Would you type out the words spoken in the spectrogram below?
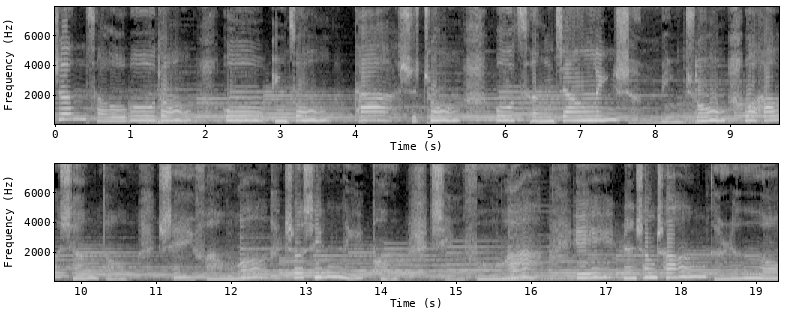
是针走不动，无影踪。它始终不曾降临生命中，我好想懂，谁放我手心里捧？幸福啊，依然长长的人龙，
